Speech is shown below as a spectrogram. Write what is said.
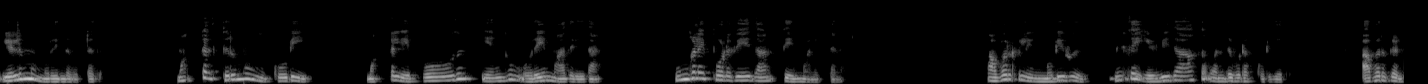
எலும்பு முறிந்து விட்டது. மக்கள் திரும்பவும் கூடி மக்கள் எப்போதும் எங்கும் ஒரே மாதிரிதான். உங்களைப் போலவே தான் தீர்மானித்தனர். அவர்களின் முடிவு மிக எளிதாக வந்துவிடக்கூடியது. அவர்கள்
